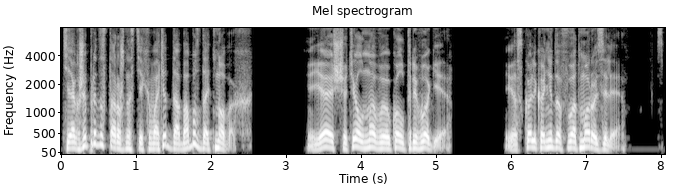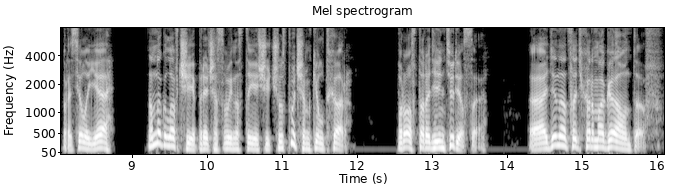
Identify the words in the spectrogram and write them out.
Тех же предосторожностей хватит, дабы обуздать новых. Я ощутил новый укол тревоги. «И сколько нидов вы отморозили?» — спросил я, намного ловчее пряча свои настоящие чувства, чем Килдхар. «Просто ради интереса». «Одиннадцать хармагаунтов»,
